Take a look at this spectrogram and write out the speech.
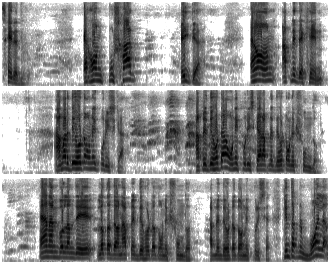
ছেড়ে দিব। এখন পোশাক এইটা। এখন আপনি দেখেন, আমার দেহটা অনেক পরিষ্কার। আপনার দেহটা অনেক পরিষ্কার, আপনার দেহটা অনেক সুন্দর। এখন আমি বললাম যে, লতা দেওয়ান, আপনার দেহটা তো অনেক সুন্দর, আপনার দেহটা তো অনেক পরিষ্কার। কিন্তু আপনার ময়লা,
